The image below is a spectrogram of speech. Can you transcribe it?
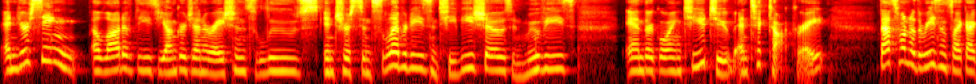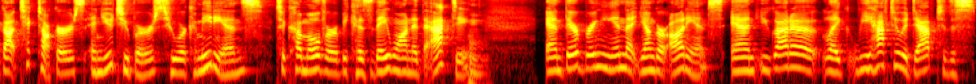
And you're seeing a lot of these younger generations lose interest in celebrities and TV shows and movies, and they're going to YouTube and TikTok, right? That's one of the reasons like I got TikTokers and YouTubers who are comedians to come over because they wanted the acting. Hmm. And they're bringing in that younger audience. And you gotta, like, we have to adapt to this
